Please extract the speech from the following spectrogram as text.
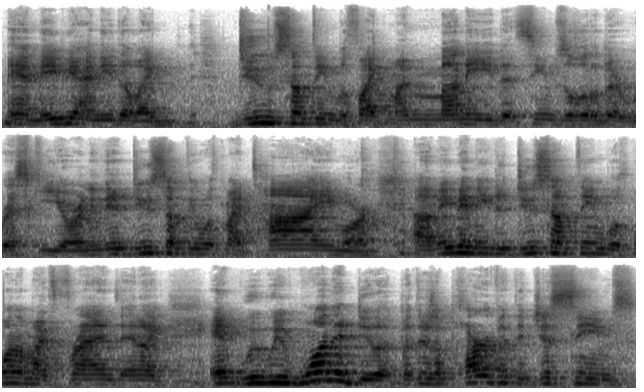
man, maybe I need to like do something with like my money that seems a little bit risky, or I need to do something with my time, or uh, maybe I need to do something with one of my friends, and like, and we, we want to do it, but there's a part of it that just seems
